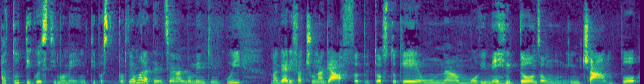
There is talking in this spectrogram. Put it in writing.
a tutti questi momenti, portiamo l'attenzione al momento in cui magari faccio una gaffa piuttosto che un, un movimento, insomma, un inciampo,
